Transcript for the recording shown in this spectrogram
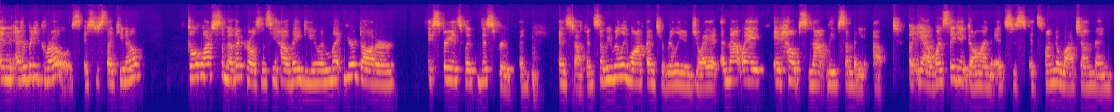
and everybody grows. It's just like, you know, go watch some other girls and see how they do and let your daughter experience with this group and and stuff. And so we really want them to really enjoy it. And that way it helps not leave somebody out. But yeah, once they get going, it's just it's fun to watch them. And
